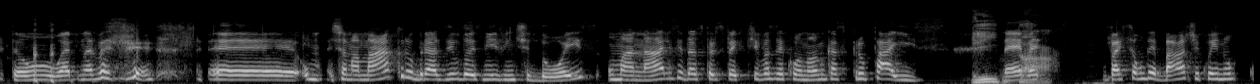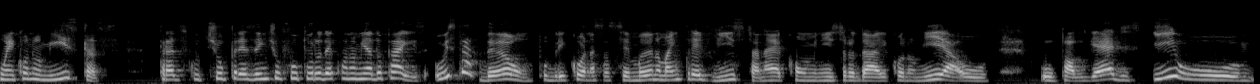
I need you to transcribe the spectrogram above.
Então, o webinar vai ser. É, um, chama Macro Brasil 2022 uma análise das perspectivas econômicas para o país. Eita. Né? Vai, vai ser um debate com, com economistas para discutir o presente e o futuro da economia do país. O Estadão publicou nessa semana uma entrevista né, com o ministro da Economia, o o Paulo Guedes, e o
